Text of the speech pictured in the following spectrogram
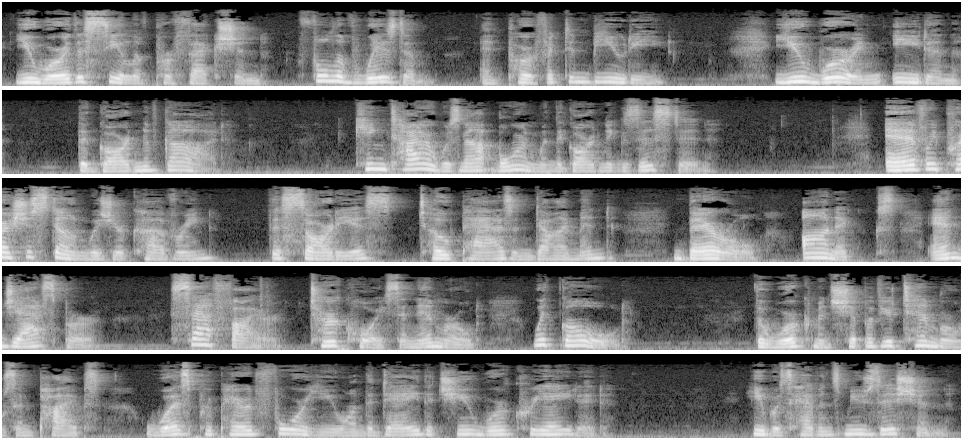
You were the seal of perfection, full of wisdom, and perfect in beauty. You were in Eden, the garden of God. King Tyre was not born when the garden existed. Every precious stone was your covering the sardius, topaz, and diamond, beryl, onyx, and jasper, sapphire, turquoise, and emerald, with gold. The workmanship of your timbrels and pipes was prepared for you on the day that you were created. He was heaven's musician.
